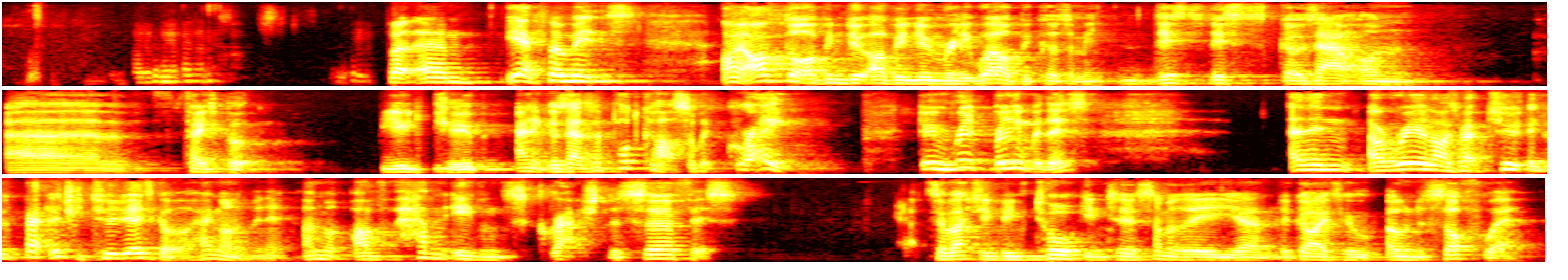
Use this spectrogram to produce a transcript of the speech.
But um, yeah, so I mean, it's, I, I thought I've been doing I've been doing really well because I mean this this goes out on uh, Facebook, YouTube, and it goes out as a podcast. So it's great, doing brilliant with this. And then I realized about two, about literally two days ago, hang on a minute, I'm not, I haven't even scratched the surface. So I've actually been talking to some of the um, the guys who own the software.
